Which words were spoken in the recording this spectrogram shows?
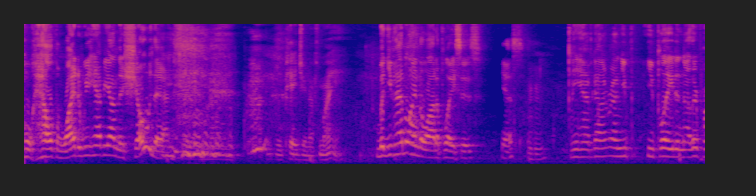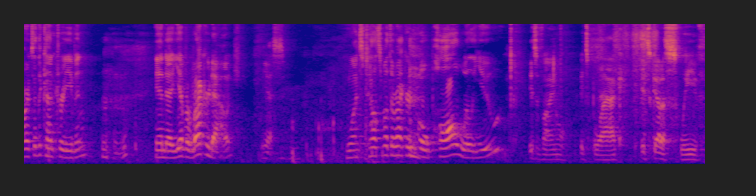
Oh hell! Why did we have you on the show then? We paid you enough money. but you've headlined a lot of places. Yes. You have gone around. You you played in other parts of the country even, and uh, you have a record out. Yes. You want to tell us about the record? oh, Paul, will you? It's vinyl. It's black. It's got a sleeve.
